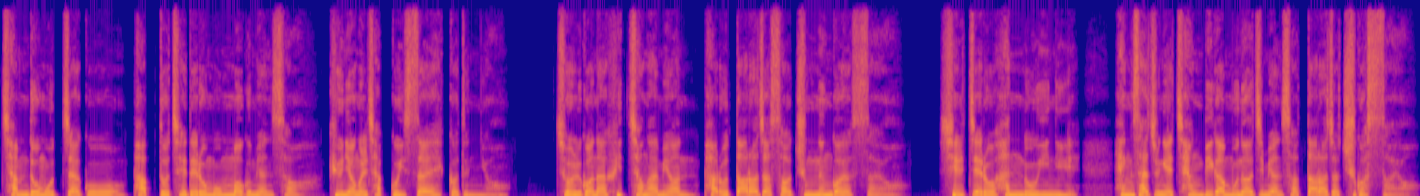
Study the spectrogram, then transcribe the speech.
잠도 못 자고 밥도 제대로 못 먹으면서 균형을 잡고 있어야 했거든요. 졸거나 휘청하면 바로 떨어져서 죽는 거였어요. 실제로 한 노인이 행사 중에 장비가 무너지면서 떨어져 죽었어요.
